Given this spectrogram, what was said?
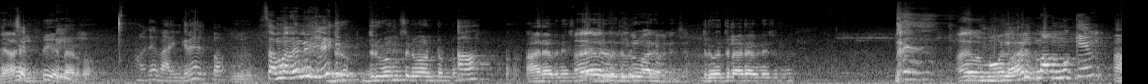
ഞാൻ ഹെൽപ്പ് അതെ ഭയങ്കര ഹെൽപ്പാ. ധ്രുവം സിനിമ കണ്ടിട്ടുണ്ടോ? ആ. ആരാഭിനയിച്ചു ധ്രുവത്തിൽ ആരാഭിനയിച്ചിട്ടുള്ളത് അത് മോഹൻലാൽ. മമ്മൂക്കയും ആ.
